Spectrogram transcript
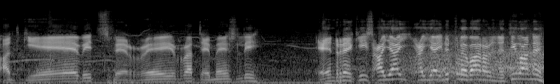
Antkiewicz, Ferreira, Temesli, Enrekis, ai ai, ai ai, nyt tulee vaarallinen tilanne.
